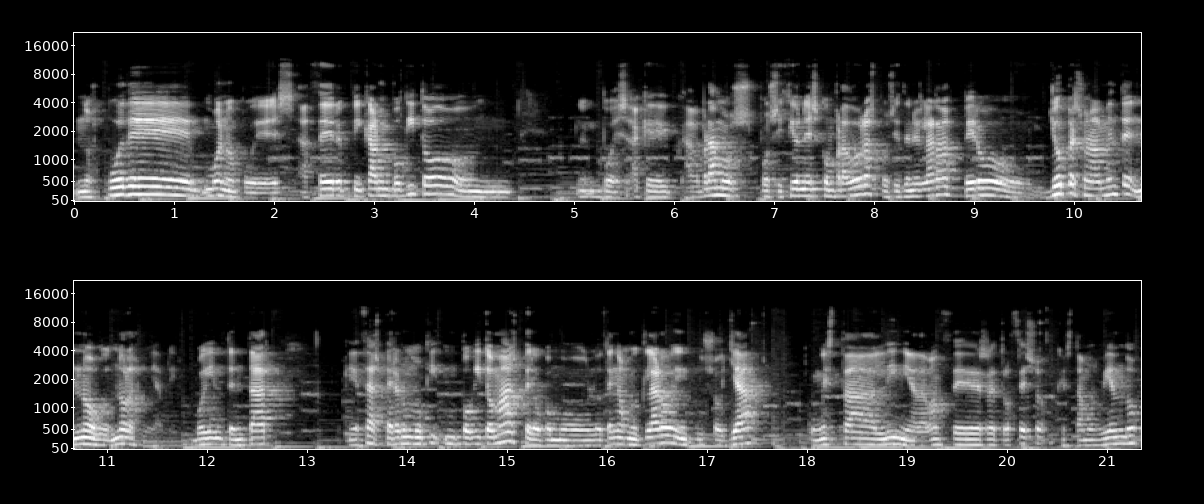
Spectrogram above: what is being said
nos puede, bueno, pues hacer picar un poquito, mm, pues a que abramos posiciones compradoras, posiciones largas, pero yo personalmente no, no las voy a abrir. Voy a intentar quizá esperar un, poquito más, pero como lo tenga muy claro, incluso ya con esta línea de avance-retroceso que estamos viendo,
